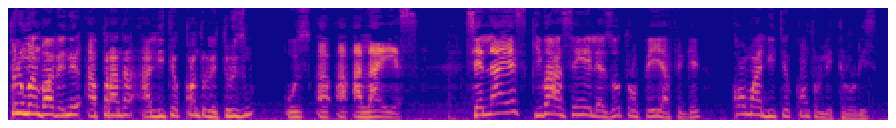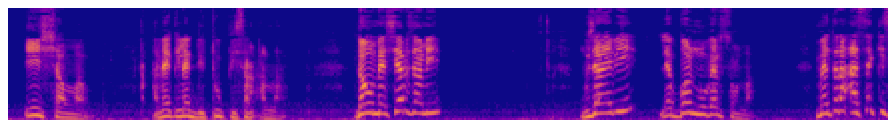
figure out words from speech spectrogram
Tout le monde va venir apprendre à lutter contre le terrorisme à, à, l'AES. C'est l'AES qui va enseigner les autres pays africains comment lutter contre le terrorisme. Inch'Allah. Avec l'aide du Tout-Puissant Allah. Donc, mes chers amis, vous avez vu, les bonnes nouvelles sont là. Maintenant, en ce qui,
